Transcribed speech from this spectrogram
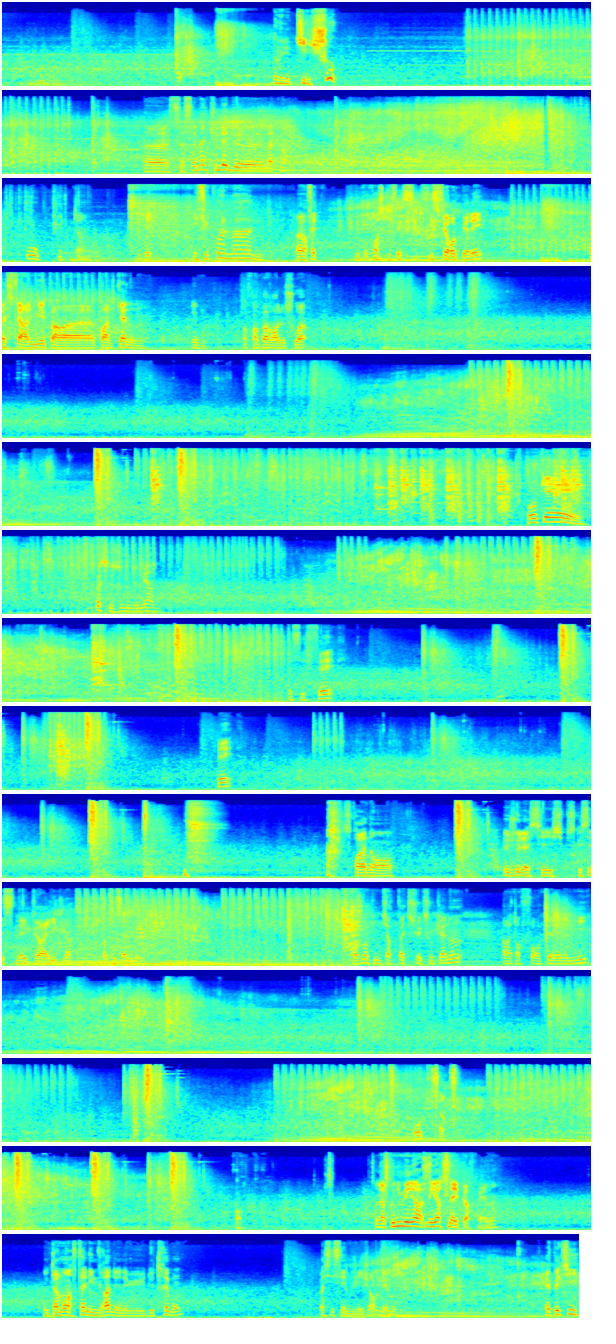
Oh, mais le petit, il est chaud. Euh, ça serait bien que tu l'aides euh, maintenant. Oh putain. Mais il fait quoi le man? En fait, je comprends ce qu'il fait. S'il se fait repérer, il va se faire allumer par, euh, par le canon. Mais bon, je crois qu'on va pas avoir le choix. Ok. C'est quoi ce zoom de merde Ça c'est fait. Fait. Je crois dans le jeu là, c'est je sais plus ce que c'est Sniper Elite là. Je crois que c'est ça le. Heureusement qu'il me tire pas dessus avec son canon. Alors attends, faut repérer l'ennemi. Oh putain. Bon. On a connu meilleur, meilleur sniper quand même. hein. Notamment à Stalingrad, il y en a eu de très bons. Je sais pas si c'est une légende, mais bon. Eh petit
